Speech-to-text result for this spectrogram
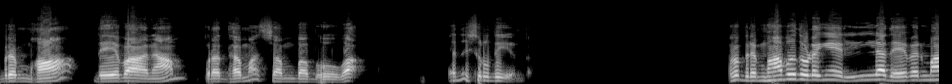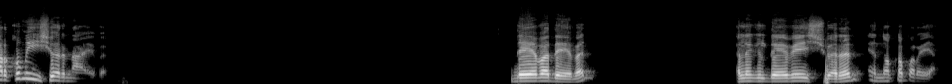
ബ്രഹ്മാ ദേവാനാം പ്രഥമ സംബഭൂവ എന്ന് ശ്രുതിയുണ്ട്. അപ്പൊ ബ്രഹ്മാവ് തുടങ്ങിയ എല്ലാ ദേവന്മാർക്കും ഈശ്വരനായവൻ. ദേവദേവൻ അല്ലെങ്കിൽ ദേവേശ്വരൻ എന്നൊക്കെ പറയാം.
